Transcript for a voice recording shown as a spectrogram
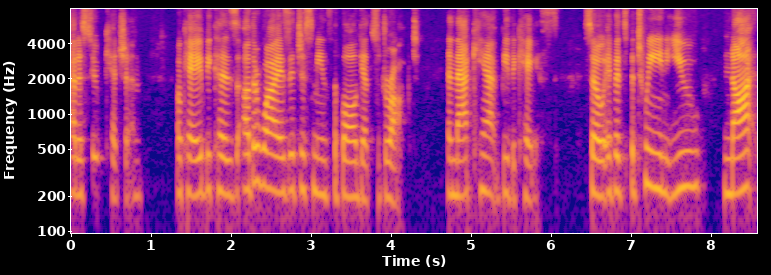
at a soup kitchen okay? Because otherwise it just means the ball gets dropped and that can't be the case. So if it's between you not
